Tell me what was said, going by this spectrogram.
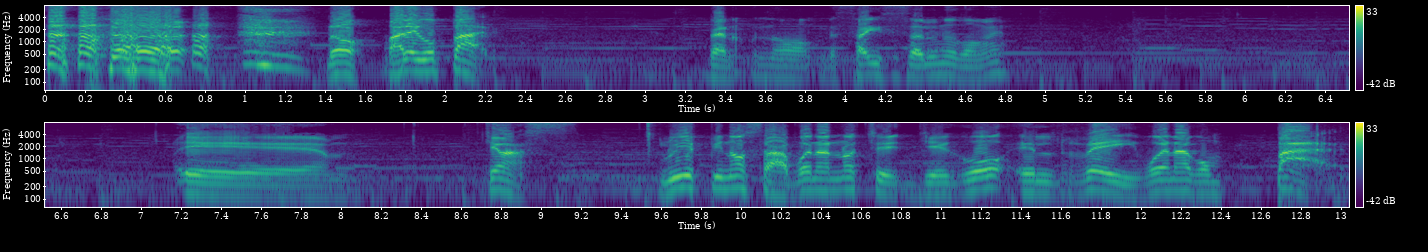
no, vale, compadre. Bueno, no, de Sai se salió no tomé. Eh, ¿Qué más? Luis Espinosa, buenas noches. Llegó el rey, buena compadre.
